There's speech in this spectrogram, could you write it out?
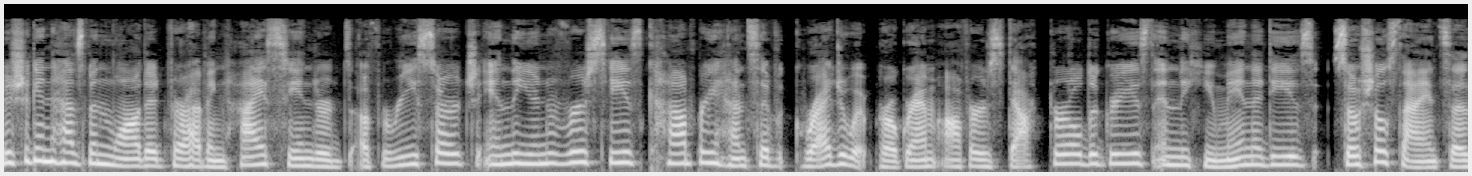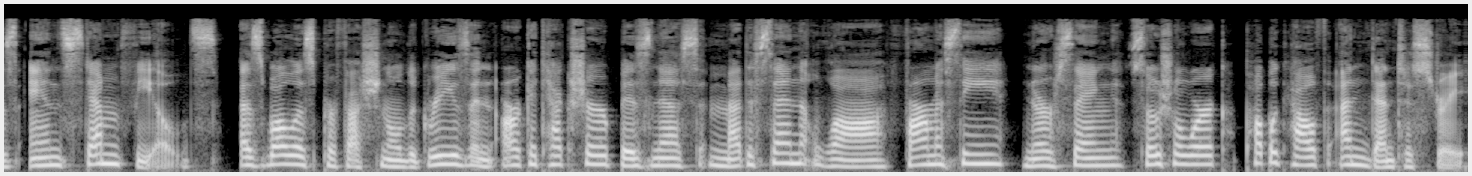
Michigan has been lauded for having high standards of research, and the university's comprehensive graduate program offers doctoral degrees in the humanities, social sciences, and STEM fields, as well as professional degrees in architecture, business, medicine, law, pharmacy, nursing, social work, public health, and dentistry,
